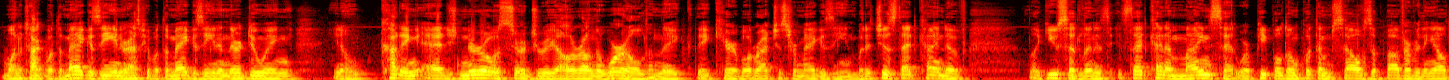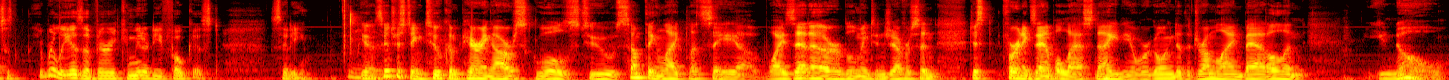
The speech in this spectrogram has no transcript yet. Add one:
want to talk about the magazine or ask people about the magazine, and they're doing, you know, cutting edge neurosurgery all around the world, and they they care about Rochester Magazine. But it's just that kind of, like you said, Lynn, it's, it's that kind of mindset where people don't put themselves above everything else. It really is a very community focused city. Yeah, it's interesting too comparing our schools to something like, let's say, uh, Wayzata or Bloomington Jefferson. Just for an example, last night, you know, we're going to the drumline battle, and you know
